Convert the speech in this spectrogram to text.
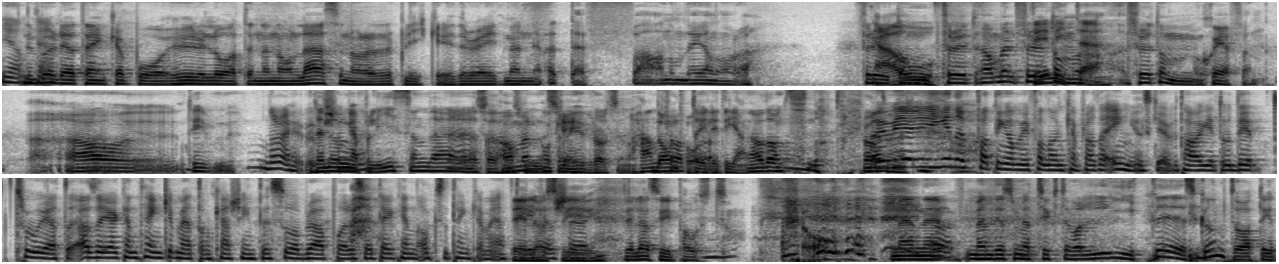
Ja, nu började jag tänka på hur det låter när någon läser några repliker i The Raid, men jag vet inte fan om det är några. Förutom, Ja, förut, ja, men förutom, lite. förutom chefen. Ja, det, Några den unga polisen där, Ja. alltså Ja, han som, men som är huvudrollen. Han De pratar ju lite grann. Ja, de, de Men vi har ju ingen uppfattning om ifall de kan prata engelska överhuvudtaget och det tror jag att, alltså jag kan tänka mig att de kanske inte är så bra på det så jag kan också tänka mig att det, det, löser kanske... vi, det löser vi i post. Men, eh, Ja. men det som jag tyckte var lite skumt var att det,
